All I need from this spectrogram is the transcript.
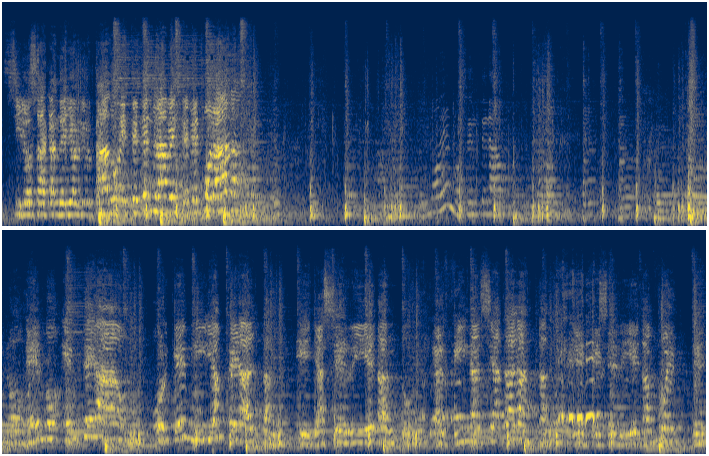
Si lo sacan de Jordi Hurtado, este tendrá 20 temporadas. Miriam Peralta, ella se ríe tanto que al final se atraganta. Y es que se ríe tan fuerte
